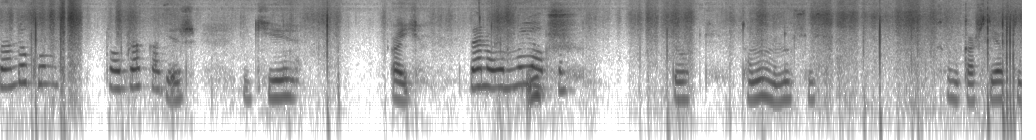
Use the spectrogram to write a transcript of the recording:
Ben de kum toprak katayım. Bir, iki, ay, Ben onu üç, yaptım. dört. Tamam mı? Sus. Sana kaçta yaptı,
